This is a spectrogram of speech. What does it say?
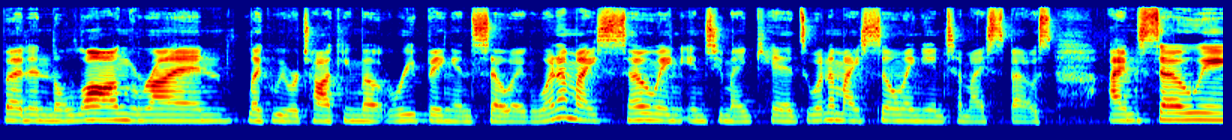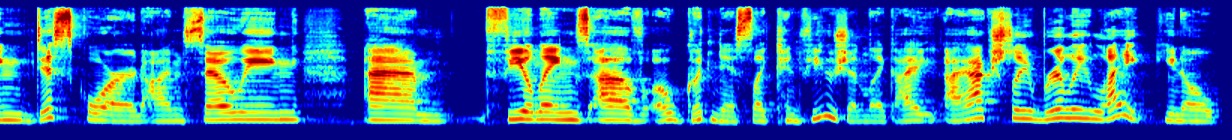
But in the long run, like we were talking about reaping and sowing, what am I sowing into my kids? What am I sowing into my spouse? I'm sowing discord. I'm sowing um, feelings of, oh goodness, like confusion. Like I, I actually really like, you know,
